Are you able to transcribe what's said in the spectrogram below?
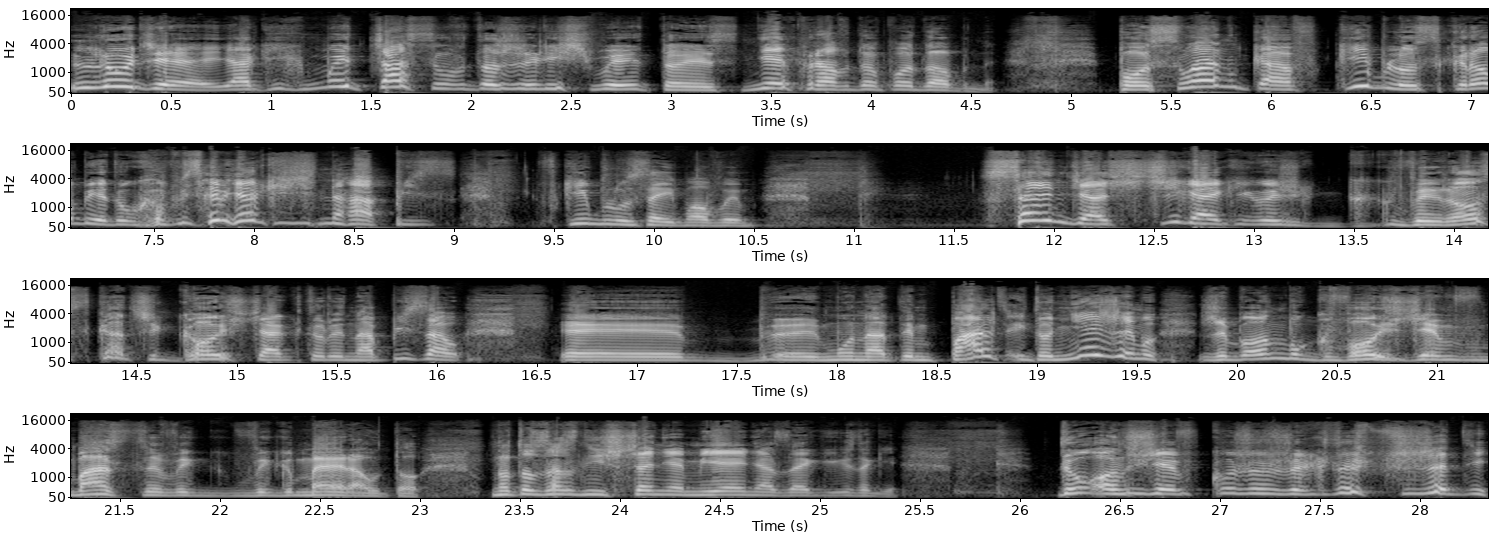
Ludzie, jakich my czasów dożyliśmy, to jest nieprawdopodobne. Posłanka w kiblu skrobie długopisem jakiś napis w kiblu sejmowym Sędzia ściga jakiegoś wyrostka czy gościa, który napisał e, mu na tym palcu i to nie, że mu, żeby on mu gwoździem w masce wy, wygmerał to. No to za zniszczenie mienia, za jakieś takie... Tu on się wkurzył, że ktoś przyszedł i,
